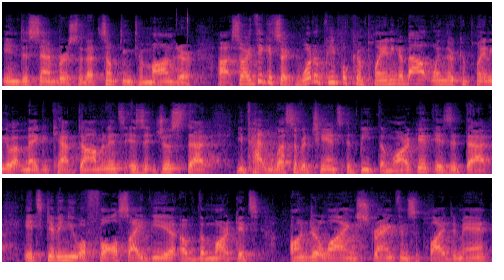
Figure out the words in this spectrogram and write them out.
in December, so that's something to monitor. Uh, so I think it's like, what are people complaining about when they're complaining about mega cap dominance? Is it just that you've had less of a chance to beat the market? Is it that it's giving you a false idea of the market's underlying strength and supply demand?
